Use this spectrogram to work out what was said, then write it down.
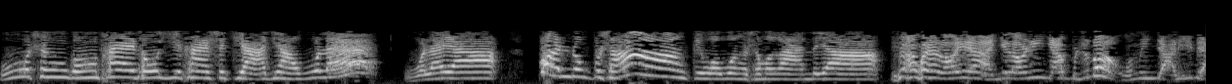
吴成功抬头一看，是家将吴来，吴来呀。半中不上，给我问什么案子呀？员外老爷，你老人家不知道，我们家里边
